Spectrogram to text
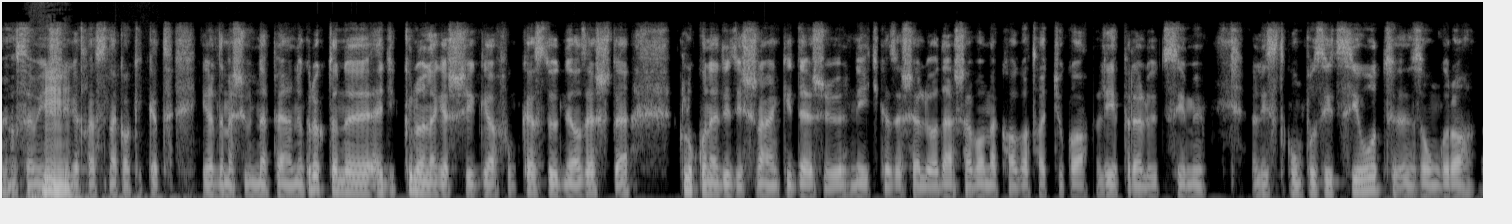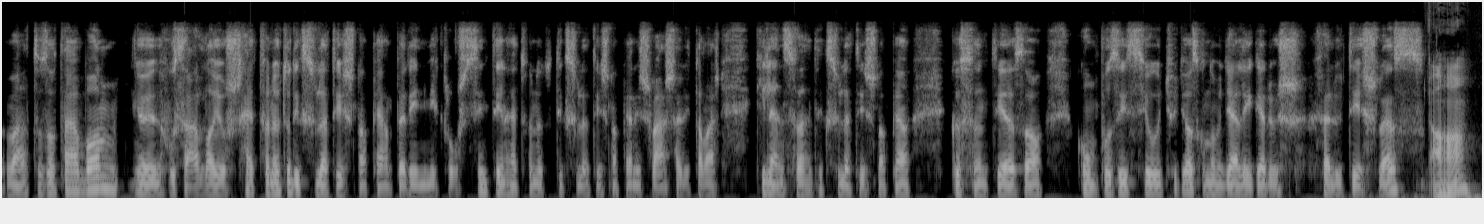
olyan személyiségek hmm. lesznek, akiket érdemes ünnepelnünk. Rögtön egy különlegességgel fog kezdődni az este. Klukon Edith és Ránki Dezső négykezes előadásában meghallgathatjuk a Léprelő című Liszt kompozíciót zongora változatában. Huszár Lajos 75. születésnapján, Perény Miklós szintén 75. születésnapján, és Vásári Tamás 90. születésnapján köszönti ez a kompozíció, úgyhogy azt gondolom, hogy elég erős felütés lesz. Aha.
